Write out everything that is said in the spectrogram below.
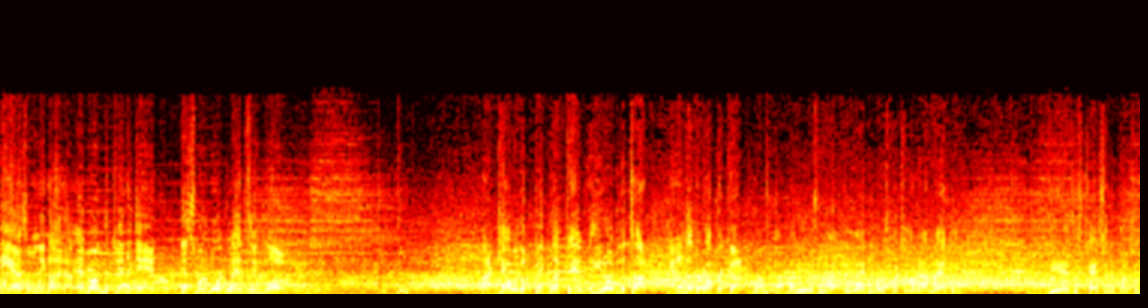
Diaz only 9 out. And on the chin again. This one a more glancing blow. Pacquiao with a big left hand lead over the top. And another uppercut. Uh, but he has not been landing. Those punches are not landing. Diaz is catching the punches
